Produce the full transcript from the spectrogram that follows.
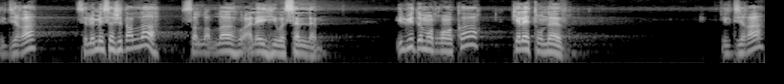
Il dira, c'est le messager d'Allah, sallallahu alayhi wa sallam. Ils lui demanderont encore, quelle est ton œuvre? Il dira,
